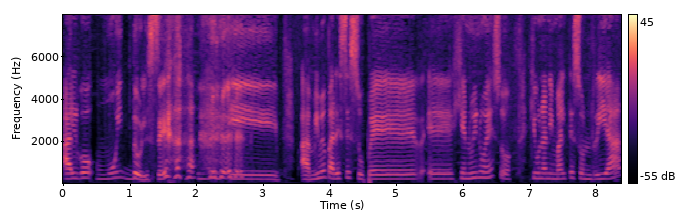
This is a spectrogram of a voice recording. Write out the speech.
algo muy dulce. y a mí me parece súper eh, genuino eso, que un animal te sonría,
